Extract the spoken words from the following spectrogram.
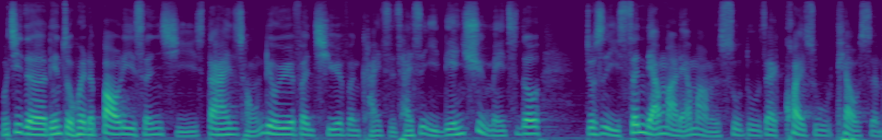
我记得联准会的暴力升息，大概是从六月份、七月份开始，才是以连续每次都就是以升两码两码的速度在快速跳升。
